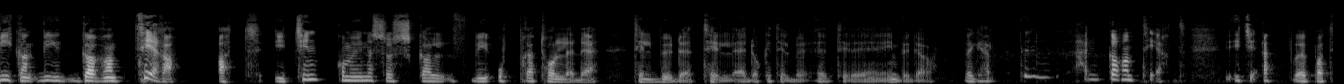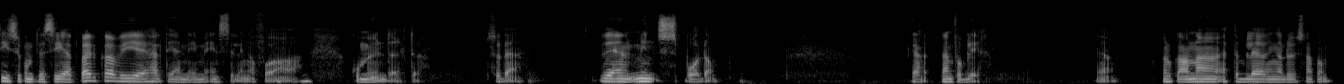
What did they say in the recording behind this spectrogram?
vi kan Vi garanterer at i Kinn kommune så skal vi opprettholde det tilbudet til eh, dere tilbu- eh, til innbyggere. Det er helt det er garantert. Ikke ett parti som kommer til å si at vet du hva, vi er helt enig med innstillinga fra kommunedirektør. Så det, det er min spådom. Ja. Den forblir. Ja. Har du noen andre etableringer du snakker om?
